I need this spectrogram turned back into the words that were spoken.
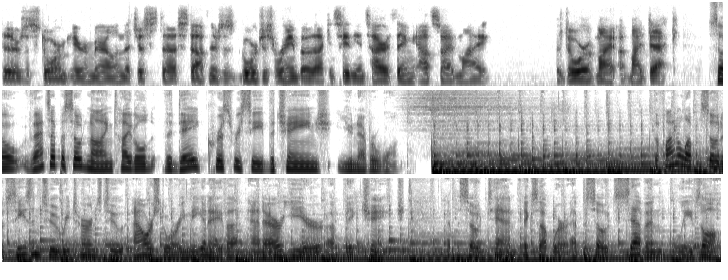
there's a storm here in Maryland that just uh, stopped, and there's this gorgeous rainbow that I can see the entire thing outside my the door of my of my deck. So that's episode nine, titled "The Day Chris Received the Change You Never Want." The final episode of season two returns to our story, me and Ava, and our year of big change. Episode 10 picks up where episode 7 leaves off.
